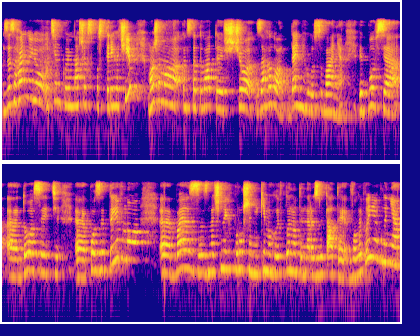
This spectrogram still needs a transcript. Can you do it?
За загальною оцінкою наших спостерігачів можемо констатувати, що загалом день голосування відбувся е, досить е, позитивно, без значних порушень, які могли вплинути на результати волевиявлення.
